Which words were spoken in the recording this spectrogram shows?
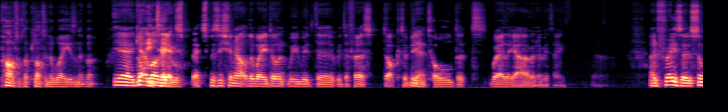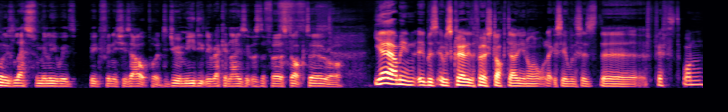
part of the plot in a way, isn't it? But yeah. Get a Not lot of the integral. ex- exposition out of the way, don't we? With the with the first Doctor being Yeah. told that where they are and everything. Yeah. And Frazer, as someone who's less familiar with Big Finish's output, did you immediately recognise it was the first Doctor, or Yeah, I mean, it was it was clearly the first Doctor. You know, like I say, this is the fifth one.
